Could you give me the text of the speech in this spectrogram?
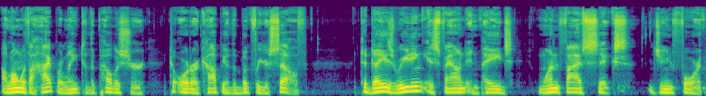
along with a hyperlink to the publisher to order a copy of the book for yourself. Today's reading is found in page 156, June 4th,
